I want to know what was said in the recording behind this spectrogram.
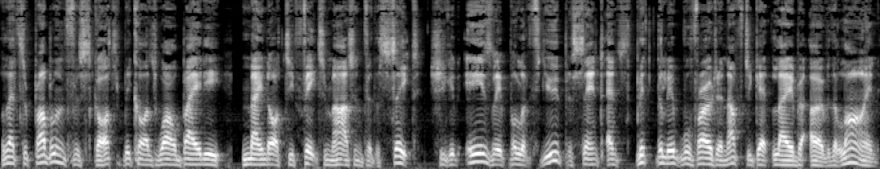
Well, that's a problem for Scott because while Baini may not defeat Martin for the seat, she could easily pull a few percent and split the Liberal vote enough to get Labor over the line.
